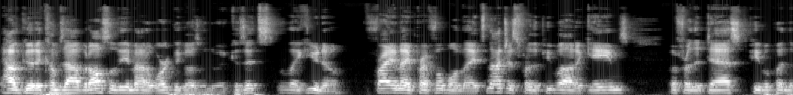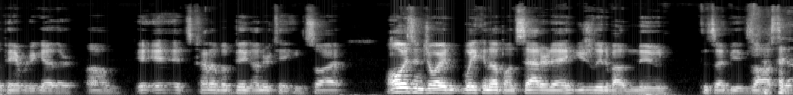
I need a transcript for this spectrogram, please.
how good it comes out, but also the amount of work that goes into it because it's like you know Friday night prep football night. It's not just for the people out of games, but for the desk, people putting the paper together. Um, it, it, it's kind of a big undertaking. So I always enjoyed waking up on Saturday, usually at about noon, because I'd be exhausted.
